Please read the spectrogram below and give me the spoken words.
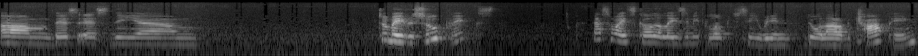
Um, this is the um, tomato soup mixed. That's why it's called a lazy meatloaf. You see, we didn't do a lot of chopping.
